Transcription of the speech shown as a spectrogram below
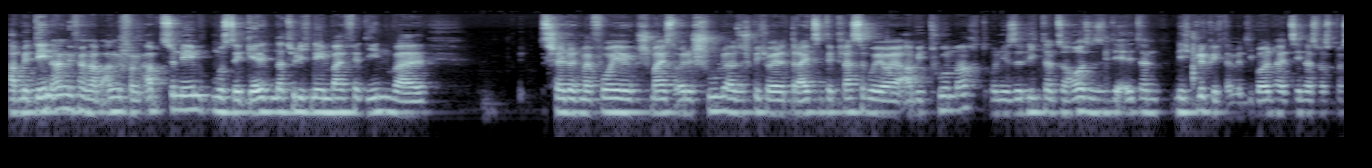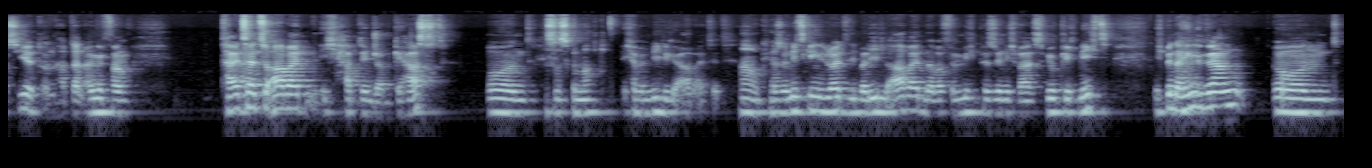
habe mit denen angefangen, habe angefangen abzunehmen, musste Geld natürlich nebenbei verdienen, weil stellt euch mal vor, ihr schmeißt eure Schule, also sprich eure 13. Klasse, wo ihr euer Abitur macht und ihr liegt dann zu Hause und sind die Eltern nicht glücklich damit. Die wollen halt sehen, dass was passiert und habe dann angefangen, Teilzeit zu arbeiten. Ich habe den Job gehasst und Hast du es gemacht? ich habe im Lidl gearbeitet. Ah, okay. Also nichts gegen die Leute, die bei Lidl arbeiten, aber für mich persönlich war es wirklich nichts. Ich bin da hingegangen und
